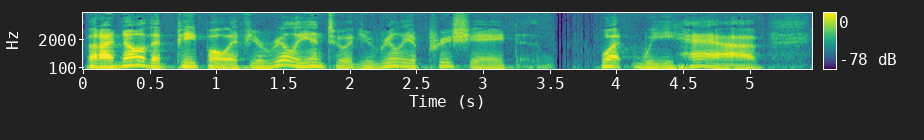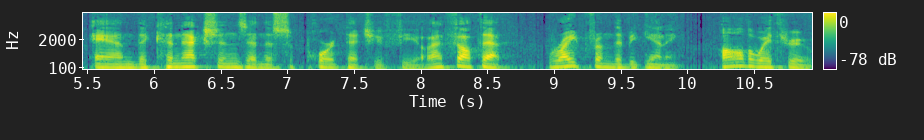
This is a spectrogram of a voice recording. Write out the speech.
But I know that people, if you're really into it, you really appreciate what we have and the connections and the support that you feel. I felt that right from the beginning, all the way through.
